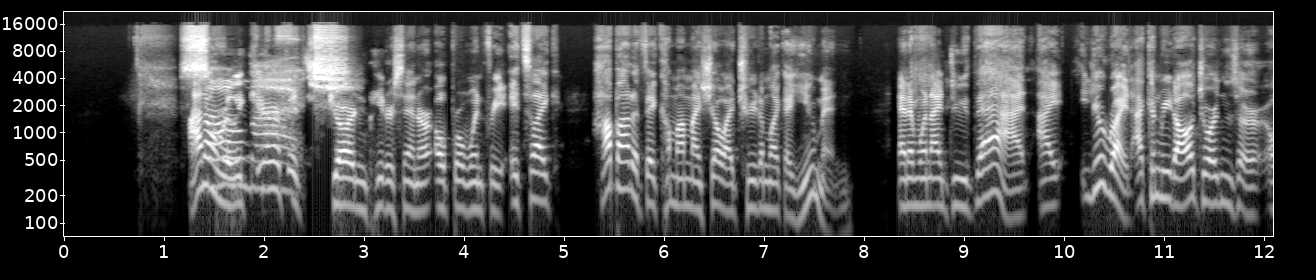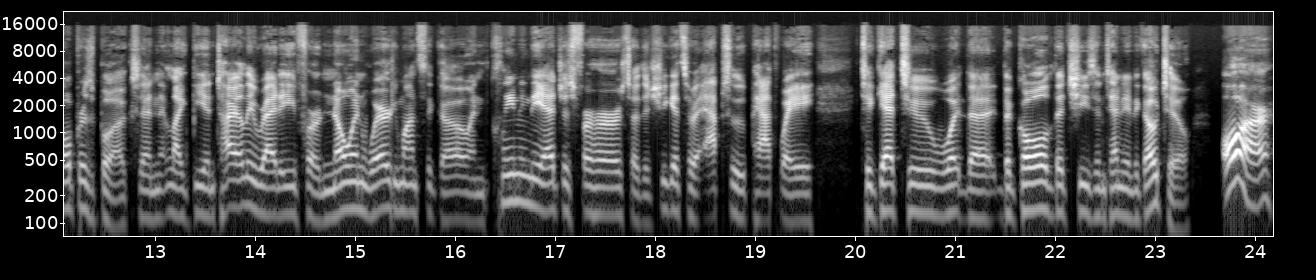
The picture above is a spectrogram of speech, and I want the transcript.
So I don't really much. care if it's Jordan Peterson or Oprah Winfrey. It's like, how about if they come on my show, I treat them like a human. And then when I do that, I you're right. I can read all Jordan's or Oprah's books and like be entirely ready for knowing where she wants to go and cleaning the edges for her so that she gets her absolute pathway to get to what the the goal that she's intending to go to. Or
